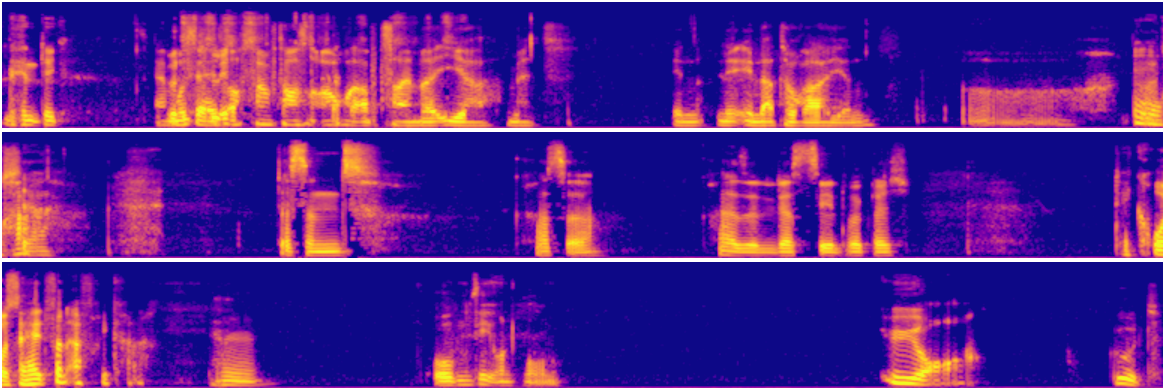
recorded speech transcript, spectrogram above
unbändig. er muss ja jetzt auch 5000 Euro abzahlen bei ihr mit in, in Naturalien. Oh, Gott, ja. Das sind krasse Kreise, die das zieht, wirklich. Der große Held von Afrika. Hm. Oben wie unten oben. Ja. Gut.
